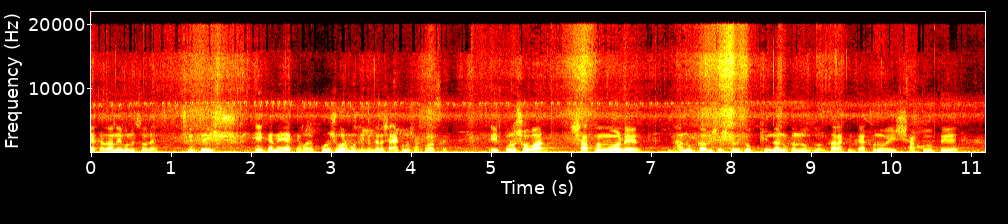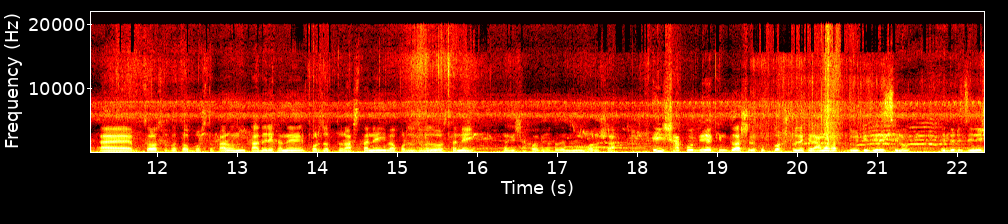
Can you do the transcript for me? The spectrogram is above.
দেখা যায় না বলে চলে। কিন্তু এই এখানে একেবারে পৌরসভার মধ্যে কিন্তু একটা এখনও সাঁকো আছে। এই পৌরসভার সাত নং ওয়ার্ডের ধানুকা, বিশেষ করে দক্ষিণ ধানুকার লোকজন, তারা কিন্তু এখনও এই সাঁকোতে চলাচল করতে অভ্যস্ত। কারণ তাদের এখানে পর্যাপ্ত রাস্তা নেই বা পর্যাপ্ত যোগাযোগ ব্যবস্থা নেই। তাকে সাঁকো কিন্তু তাদের মূল ভরসা। এই সাঁকো দিয়ে কিন্তু আসলে খুব কষ্ট। দেখেন, আমার হাতে দুইটি জিনিস ছিল। এই দুটি জিনিস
